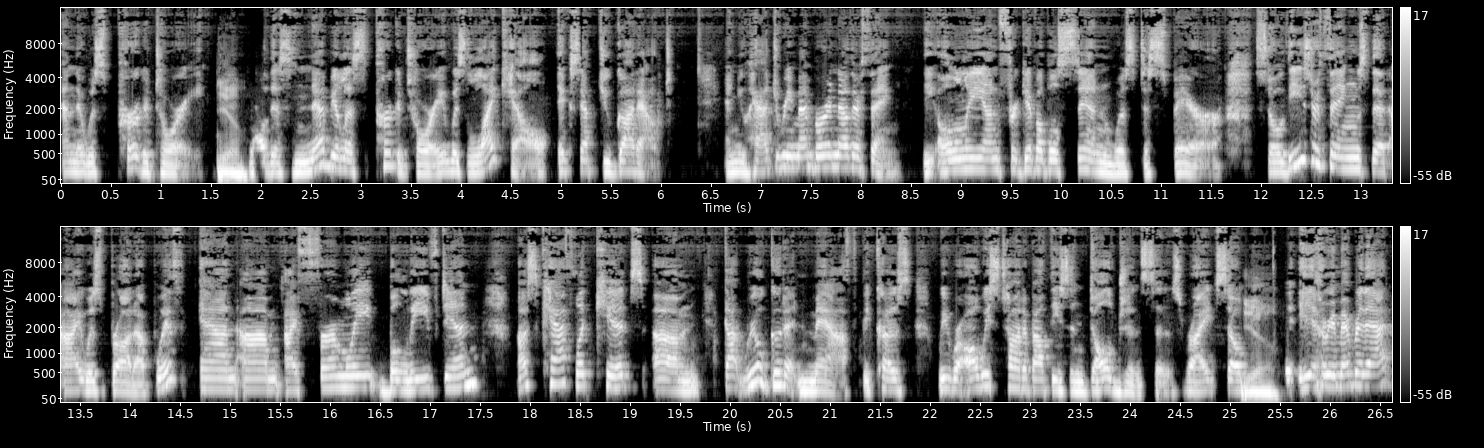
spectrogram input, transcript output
and there was purgatory. yeah. Well, this nebulous purgatory was like hell, except you got out. And you had to remember another thing. The only unforgivable sin was despair. So these are things that I was brought up with and um, I firmly believed in. Us Catholic kids um, got real good at math because we were always taught about these indulgences, right? So Yeah. remember that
